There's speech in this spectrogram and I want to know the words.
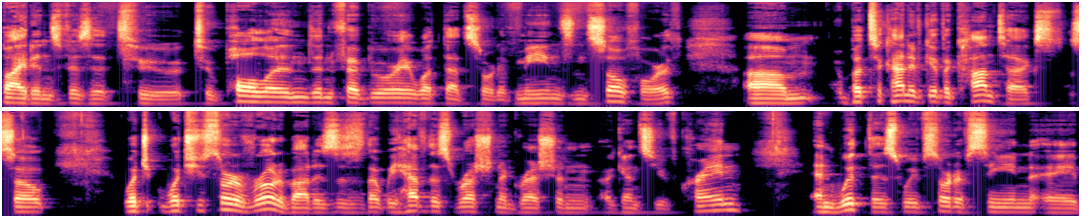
Biden's visit to to Poland in February, what that sort of means, and so forth. Um, but to kind of give a context, so what what you sort of wrote about is is that we have this Russian aggression against Ukraine, and with this, we've sort of seen a,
